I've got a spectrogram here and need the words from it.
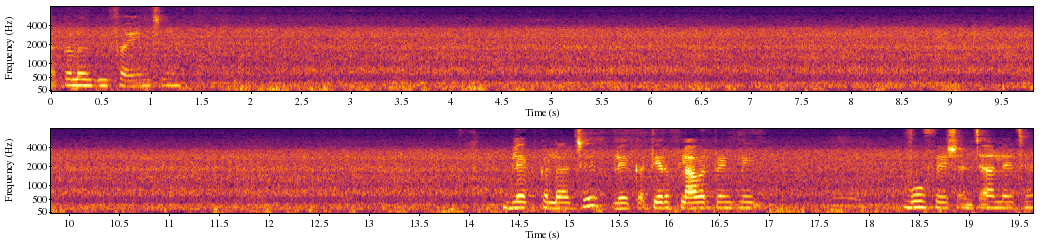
આ કલર બી ફાઇન છે. બ્લેક કલર છે. બ્લેક અત્યારે ફ્લાવર પ્રિન્ટની બહુ ફેશન ચાલે છે.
